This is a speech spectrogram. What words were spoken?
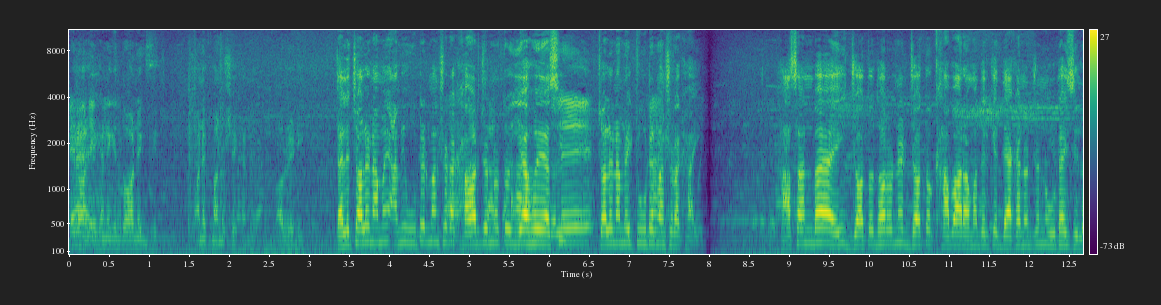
হ্যাঁ, এখানে কিন্তু অনেক ভিড়। অনেক মানুষ এখানে অলরেডি তাহলে চলেন আমি আমি উটের মাংসটা আচ্ছা, খাওয়ার জন্য তো আচ্ছা, ইয়া হয়ে আছি। চলেন আমরা একটু উটের মাংসটা খাই। হাসান ভাই যত ধরনের যত খাবার আমাদেরকে দেখানোর জন্য উঠাইছিল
